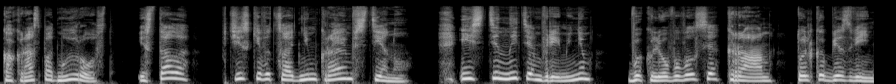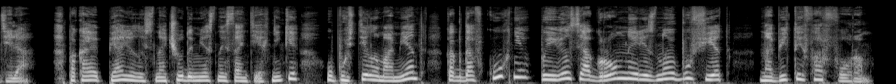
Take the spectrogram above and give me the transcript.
как раз под мой рост, и стала втискиваться одним краем в стену. Из стены тем временем выклевывался кран, только без вентиля. Пока я пялилась на чудо местной сантехники, упустила момент, когда в кухне появился огромный резной буфет, набитый фарфором.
